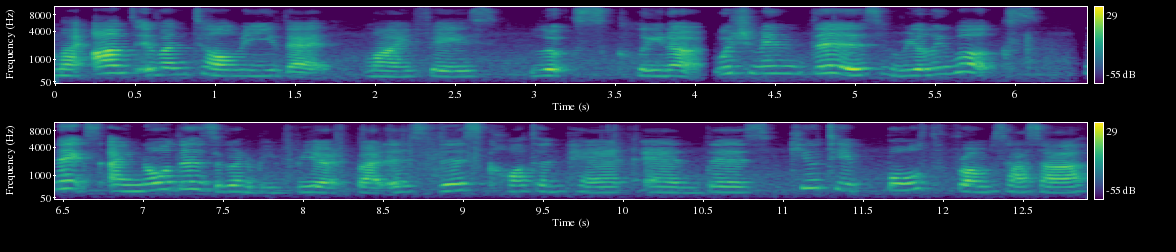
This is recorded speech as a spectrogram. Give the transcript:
my aunt even tell me that my face looks cleaner which means this really works. Next, I know this is going to be weird, but it's this cotton pad and this Q-tip both from Sasa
